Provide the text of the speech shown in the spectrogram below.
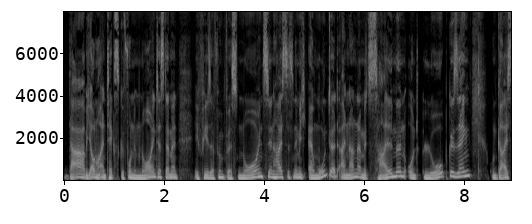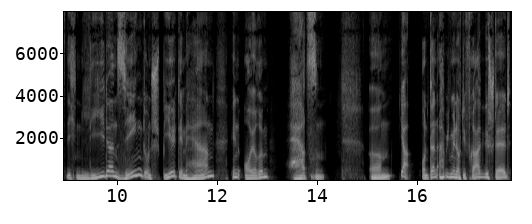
da habe ich auch noch einen Text gefunden im Neuen Testament, Epheser 5, Vers 19 heißt es nämlich, ermuntert einander mit Psalmen und Lobgesängen und geistlichen Liedern, singt und spielt dem Herrn in eurem Herzen. Ähm, ja, und dann habe ich mir noch die Frage gestellt,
